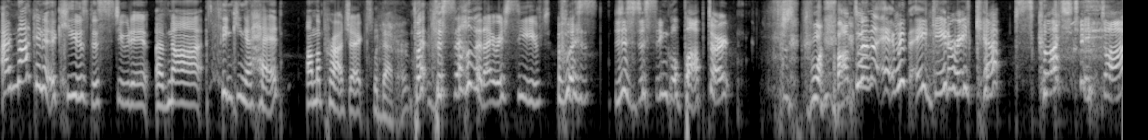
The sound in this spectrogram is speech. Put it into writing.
I'm not going to accuse this student of not thinking ahead on the project, Would never. but the cell that I received was just a single Pop Tart. One pop No, tart, no, with a Gatorade cap scotch taped on,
